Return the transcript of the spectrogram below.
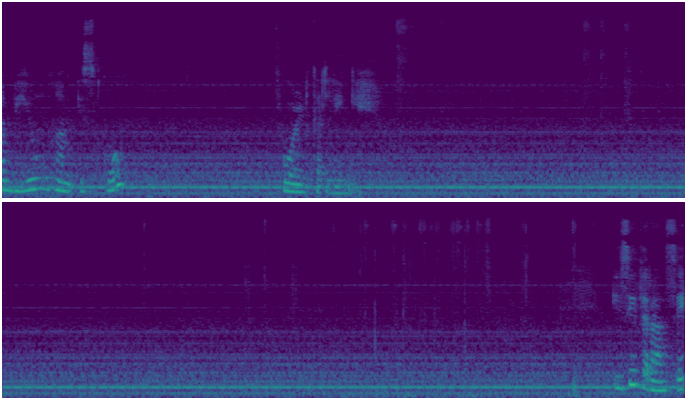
अब यूँ हम इसको फोल्ड कर लेंगे। इसी तरह से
